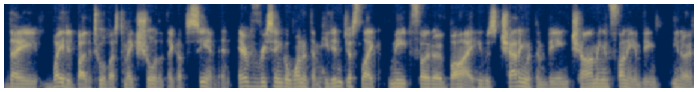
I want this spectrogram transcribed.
they waited by the tour bus to make sure that they got to see him. And every single one of them, he didn't just like meet, photo, buy. He was chatting with them, being charming and funny and being, you know,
